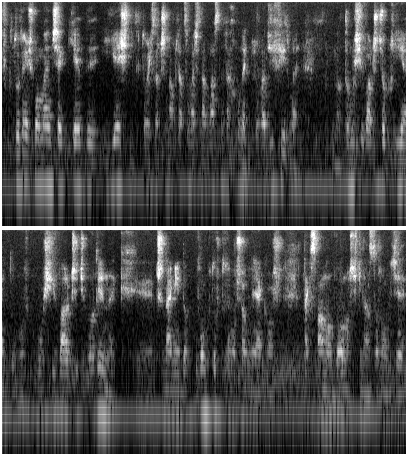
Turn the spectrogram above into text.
W którymś momencie, kiedy i jeśli ktoś zaczyna pracować na własny rachunek, prowadzi firmę, no to musi walczyć o klientów, musi walczyć o rynek, e, przynajmniej do punktu, w którym osiągnie jakąś tak zwaną wolność finansową, gdzie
